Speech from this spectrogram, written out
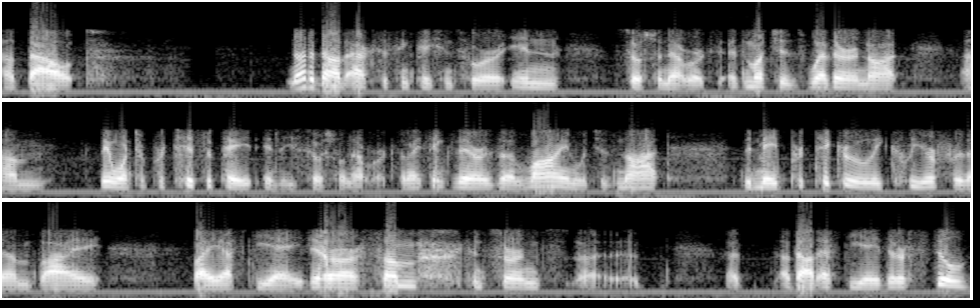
about not about accessing patients who are in social networks as much as whether or not um, they want to participate in these social networks. And I think there is a line which is not been made particularly clear for them by by FDA. There are some concerns uh, uh about FDA that are still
